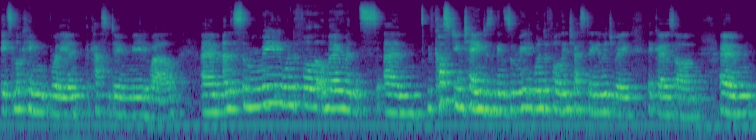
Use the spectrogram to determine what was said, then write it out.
it's looking brilliant. The cast are doing really well. Um, and there's some really wonderful little moments um, with costume changes and things, some really wonderful, interesting imagery that goes on. Um,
